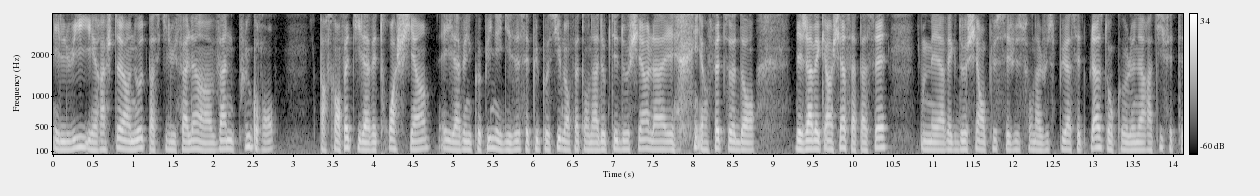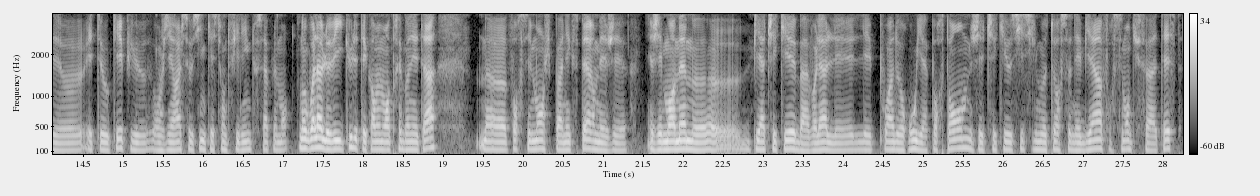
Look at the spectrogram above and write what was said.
Et lui, il rachetait un autre parce qu'il lui fallait un van plus grand. Parce qu'en fait, il avait trois chiens et il avait une copine et il disait c'est plus possible. En fait, on a adopté deux chiens là et, en fait, dans, déjà avec un chien ça passait, mais avec deux chiens en plus, c'est juste on a juste plus assez de place. Donc euh, le narratif était, euh, était ok. Puis euh, en général, c'est aussi une question de feeling tout simplement. Donc voilà, le véhicule était quand même en très bon état. forcément, je suis pas un expert, mais j'ai moi-même bien checké bah, voilà, les, les points de rouille importants. J'ai checké aussi si le moteur sonnait bien. Forcément, tu fais un test.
